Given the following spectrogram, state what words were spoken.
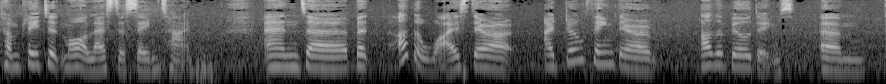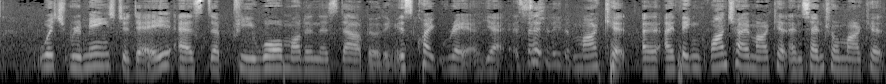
completed more or less the same time. And uh, but otherwise, there are I don't think there are other buildings um, which remains today as the pre-war modernist style building. It's quite rare, yeah. Especially so, the market. I think Wan Chai Market and Central Market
